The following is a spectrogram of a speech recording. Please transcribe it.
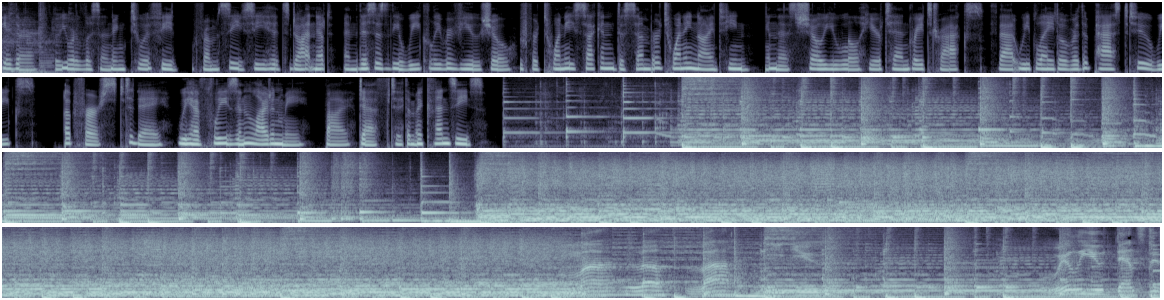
Hey there, you are listening to a feed from cchits.net, and this is the weekly review show for 22nd December 2019. In this show you will hear 10 great tracks that we played over the past two weeks. Up first today, we have Please Enlighten Me by Death to the Mackenzies.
